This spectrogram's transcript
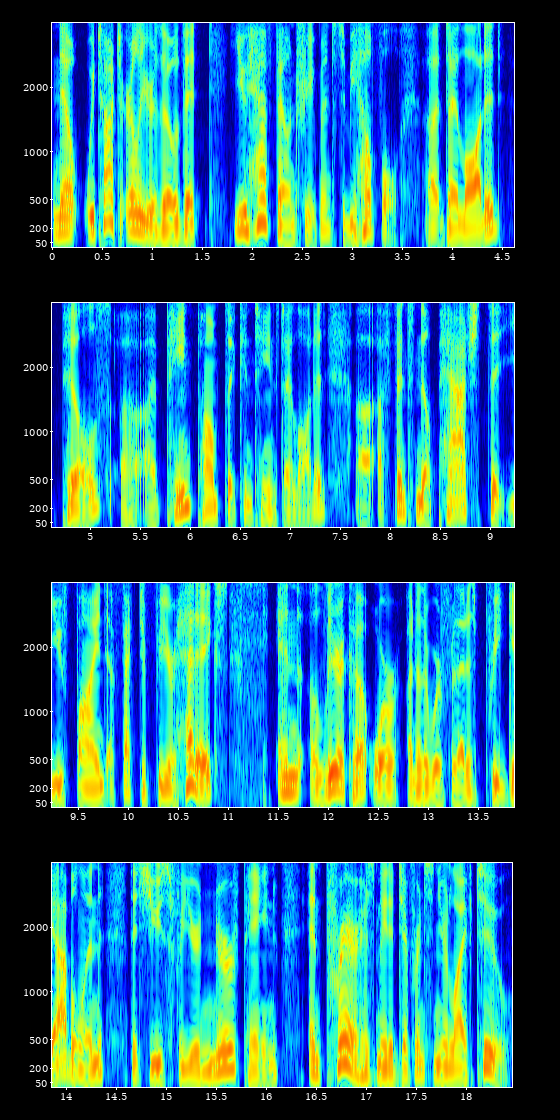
Now, we talked earlier, though, that you have found treatments to be helpful uh, dilaudid pills, uh, a pain pump that contains dilaudid, uh, a fentanyl patch that you find effective for your headaches, and a Lyrica, or another word for that is pregabalin, that's used for your nerve pain. And prayer has made a difference in your life, too.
